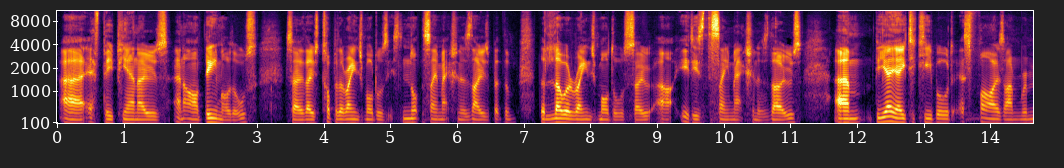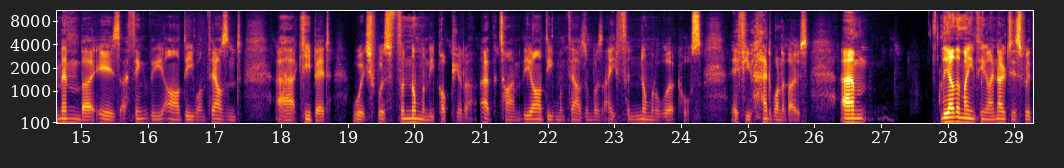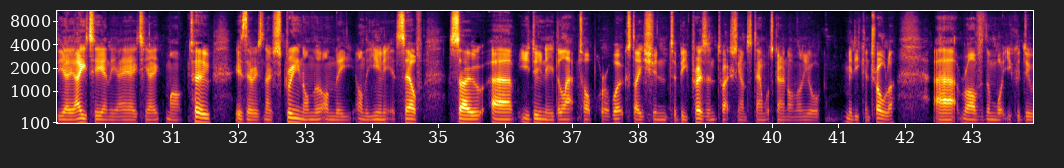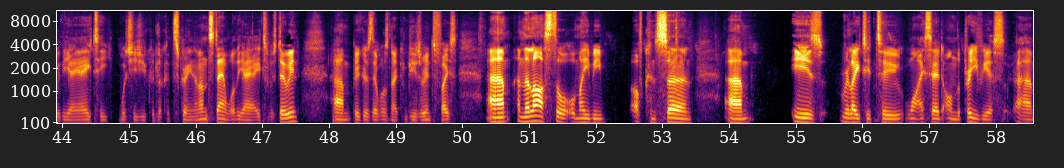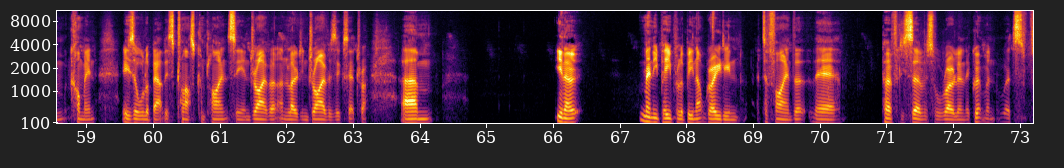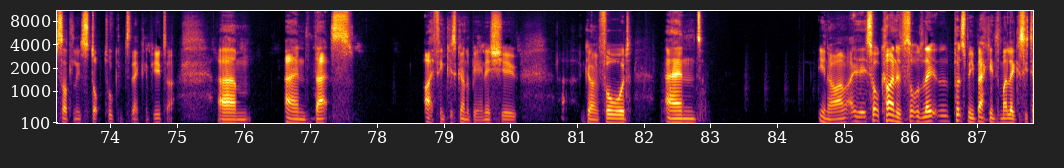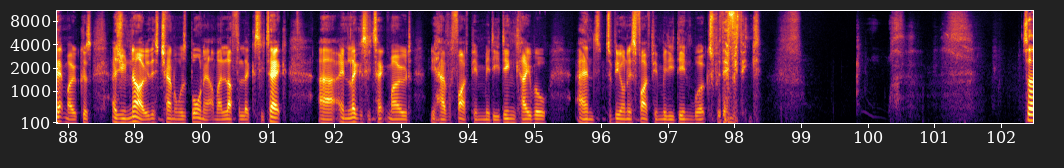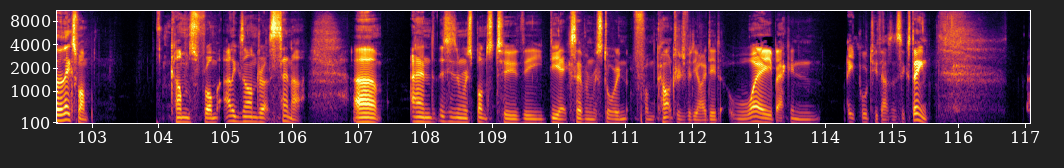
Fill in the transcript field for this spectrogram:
uh, FP pianos and RD models. So those top of the range models, it's not the same action as those, but the the lower range models, so uh, it is the same action as those. Um, the A80 keyboard, as far as I remember, is I think the RD1000 uh, keybed, which was phenomenally popular at the time. The RD1000 was a phenomenal workhorse if you had one of those. Um, the other main thing I noticed with the A80 and the A88 Mark II is there is no screen on the on the on the unit itself, so uh, you do need a laptop or a workstation to be present to actually understand what's going on on your MIDI controller, uh, rather than what you could do with the A80, which is you could look at the screen and understand what the A80 was doing, um, because there was no computer interface. Um, and the last thought, or maybe of concern, um, is related to what I said on the previous um, comment is all about this class compliancy and driver unloading drivers, etc. Um, you know, many people have been upgrading to find that their perfectly serviceable Roland equipment would suddenly stop talking to their computer, um, and that's I think is going to be an issue uh, going forward. And you know, it sort of kind of sort of puts me back into my legacy tech mode because, as you know, this channel was born out of my love for legacy tech. Uh, in legacy tech mode, you have a five pin MIDI DIN cable, and to be honest, five pin MIDI DIN works with everything. So the next one comes from Alexandra Senna. Um, and this is in response to the DX7 restoring from cartridge video I did way back in April 2016.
